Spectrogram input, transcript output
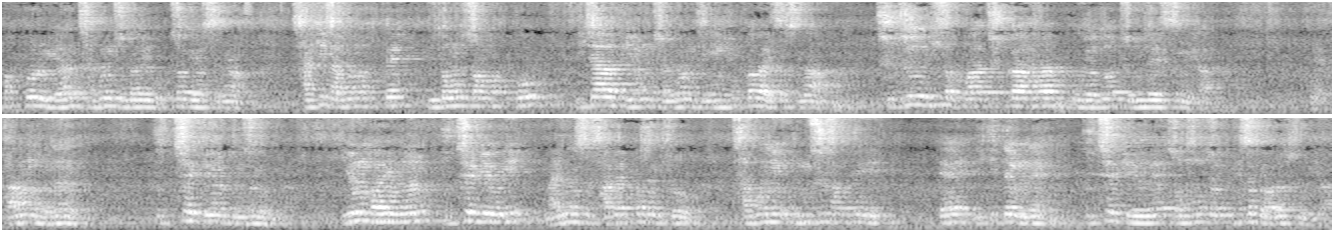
확보를 위한 자금 조달이 목적이었으며 자기 자본 확대, 유동성 확보, 이자 비용 절감 등의 효과가 있었으나 주주 희석과 주가 하락 우려도 존재했습니다. 네, 다음으로는 부채 비율 분석입니다. 이온바이오는 부채 비율이 마이너스 400%로 자본이 음수 상태에 있기 때문에 부채 비율의 정상적인 해석이 어렵습니다.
